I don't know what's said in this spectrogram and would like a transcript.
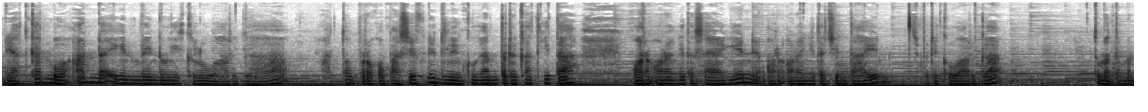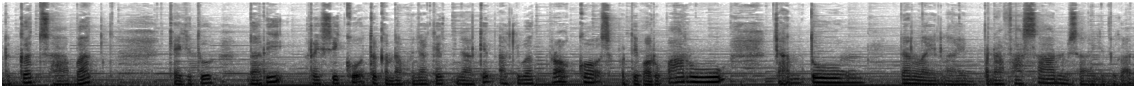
niatkan bahwa Anda ingin melindungi keluarga, atau perokok pasif ini di lingkungan terdekat kita orang-orang kita sayangin dan orang-orang kita cintain seperti keluarga teman-teman dekat sahabat kayak gitu dari risiko terkena penyakit-penyakit akibat merokok seperti paru-paru, jantung, dan lain-lain, pernafasan misalnya gitu kan.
